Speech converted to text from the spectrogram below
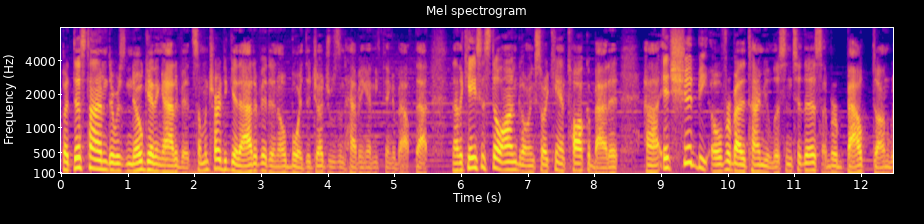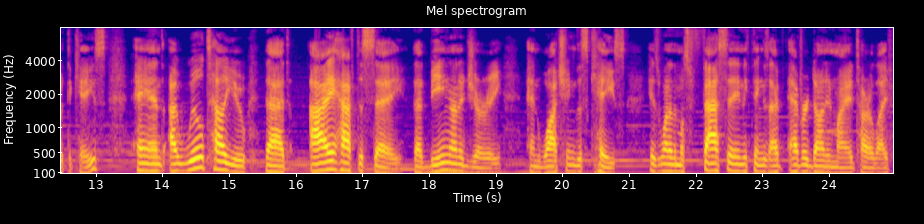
But this time there was no getting out of it. Someone tried to get out of it, and oh boy, the judge wasn't having anything about that. Now the case is still ongoing, so I can't talk about it. Uh, it should be over by the time you listen to this. We're about done with the case, and I will tell you that I have to say that being on a jury and watching this case is one of the most fascinating things I've ever done in my entire life.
